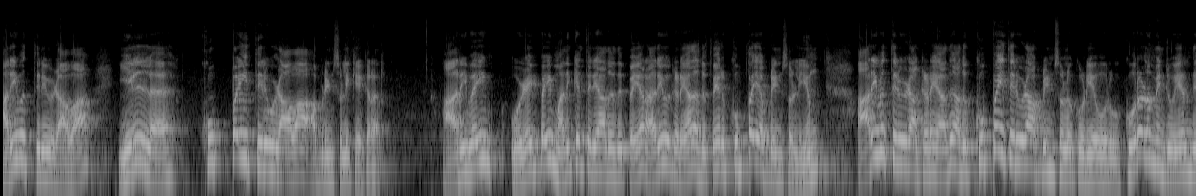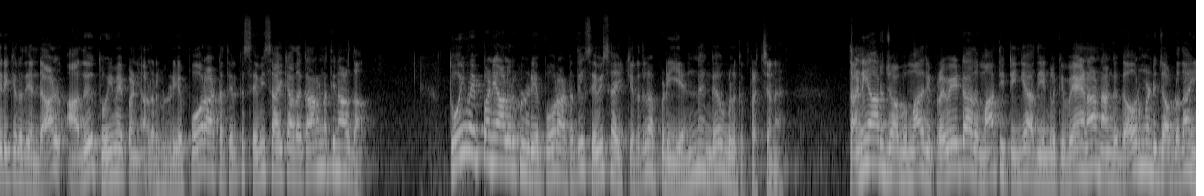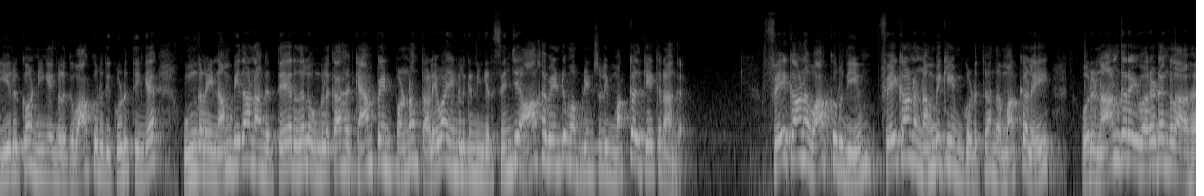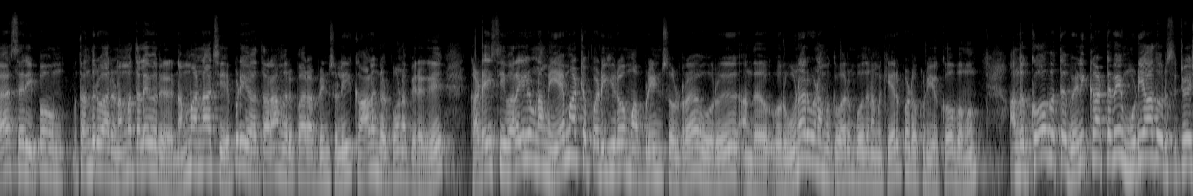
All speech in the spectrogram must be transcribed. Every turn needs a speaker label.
Speaker 1: அறிவு திருவிழாவா? இல்லை குப்பை திருவிழாவா? அப்படின்னு சொல்லி கேட்குறார் அறிவை உழைப்பை மதிக்க தெரியாதது பெயர் அறிவு கிடையாது அது பேர் குப்பை அப்படின்னு சொல்லியும் அறிவு திருவிழா கிடையாது அது குப்பை திருவிழா அப்படின்னு சொல்லக்கூடிய ஒரு குரலும் இன்று உயர்ந்திருக்கிறது என்றால் அது தூய்மை பணியாளர்களுடைய போராட்டத்திற்கு செவிசாய்க்காத காரணத்தினால்தான். தூய்மை பணியாளர்களுடைய போராட்டத்தில் செவிசாய்க்கிறதுல அப்படி என்னங்க உங்களுக்கு பிரச்சனை? தனியார் ஜாப் மாதிரி ப்ரைவேட்டாக அதை மாற்றிட்டீங்க அது எங்களுக்கு வேணாம் நாங்கள் கவர்மெண்ட் ஜாப்பில் தான் இருக்கோம் நீங்கள் எங்களுக்கு வாக்குறுதி கொடுத்தீங்க உங்களை நம்பி தான் நாங்கள் தேர்தல் உங்களுக்காக கேம்பெயின் பண்ணோம் தலைவா எங்களுக்கு நீங்கள் செஞ்சே ஆக வேண்டும் அப்படின்னு சொல்லி மக்கள் கேட்குறாங்க ஃபேக்கான வாக்குறுதியும் ஃபேக்கான நம்பிக்கையும் கொடுத்து அந்த மக்களை ஒரு நான்கரை வருடங்களாக சரி இப்போ தந்துருவார் நம்ம தலைவர் நம்ம அண்ணாச்சி எப்படி தராமல் இருப்பார் அப்படின்னு சொல்லி காலங்கள் போன பிறகு கடைசி வரையிலும் நம்ம ஏமாற்றப்படுகிறோம் அப்படின்னு சொல்கிற ஒரு அந்த ஒரு உணர்வு நமக்கு வரும்போது நமக்கு ஏற்படக்கூடிய கோபமும் அந்த கோபத்தை வெளிக்காட்டவே முடியாத ஒரு சுச்சுவேஷன்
